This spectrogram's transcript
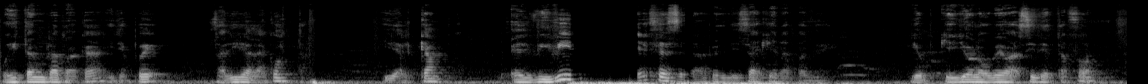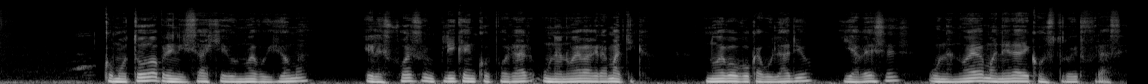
Puedes estar un rato acá y después salir a la costa, ir al campo. El vivir, ese es el aprendizaje de Rapanui. Yo, que yo lo veo así de esta forma. Como todo aprendizaje de un nuevo idioma, el esfuerzo implica incorporar una nueva gramática, nuevo vocabulario y a veces una nueva manera de construir frases.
